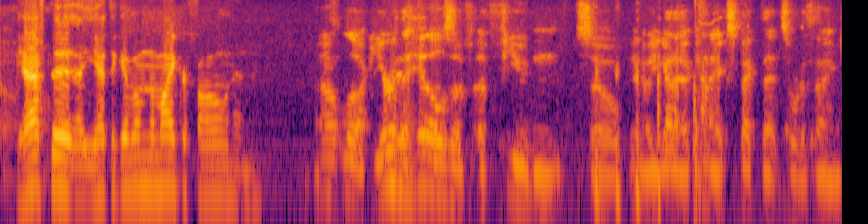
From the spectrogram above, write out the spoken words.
oh, you have to you have to give them the microphone and. Oh, look, you're in the hills of, of feuding, so you know you gotta kind of expect that sort of thing.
